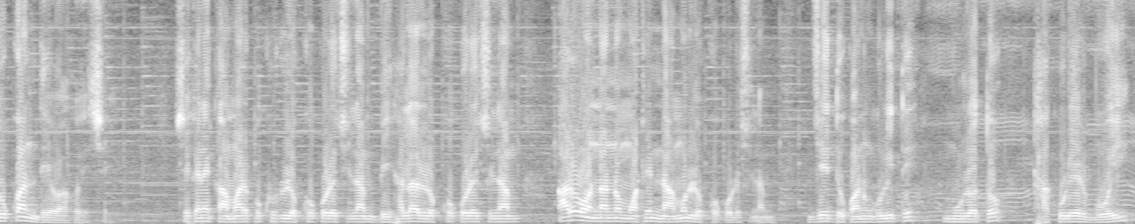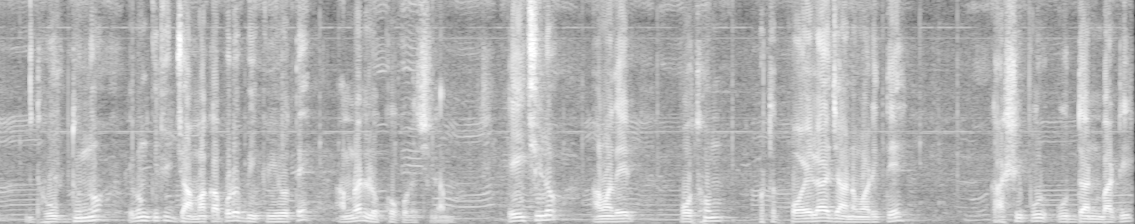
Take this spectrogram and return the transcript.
দোকান দেওয়া হয়েছে। সেখানে কামারপুকুর লক্ষ্য করেছিলাম বেহালা লক্ষ্য করেছিলাম, আরও অন্যান্য মঠের নামও লক্ষ্য করেছিলাম, যে দোকানগুলিতে মূলত ঠাকুরের বই, ধূপধুনো এবং কিছু জামা কাপড়ও বিক্রি হতে আমরা লক্ষ্য করেছিলাম। এই ছিল আমাদের প্রথম, অর্থাৎ পয়লা জানুয়ারিতে কাশীপুর উদ্যানবাটির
